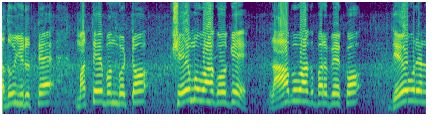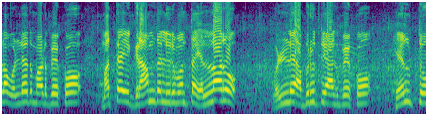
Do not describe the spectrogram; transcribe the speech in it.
ಅದು ಇರುತ್ತೆ. ಮತ್ತೆ ಬಂದ್ಬಿಟ್ಟು ಕ್ಷೇಮವಾಗಿ ಹೋಗಿ ಲಾಭವಾಗಿ ಬರಬೇಕು, ದೇವರೆಲ್ಲ ಒಳ್ಳೇದು ಮಾಡಬೇಕು, ಮತ್ತು ಈ ಗ್ರಾಮದಲ್ಲಿರುವಂಥ ಎಲ್ಲರೂ ಒಳ್ಳೆ ಅಭಿವೃದ್ಧಿ ಆಗಬೇಕು. ಹೆಲ್ತು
